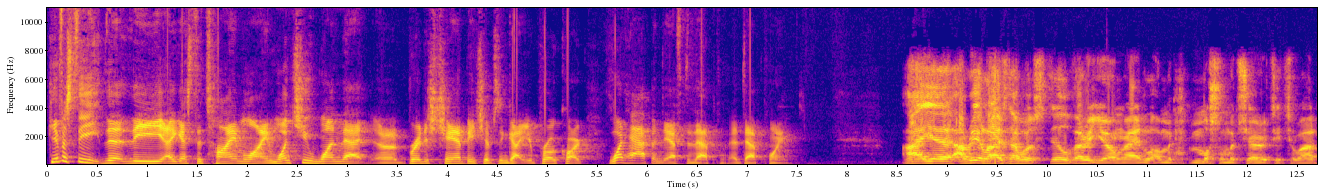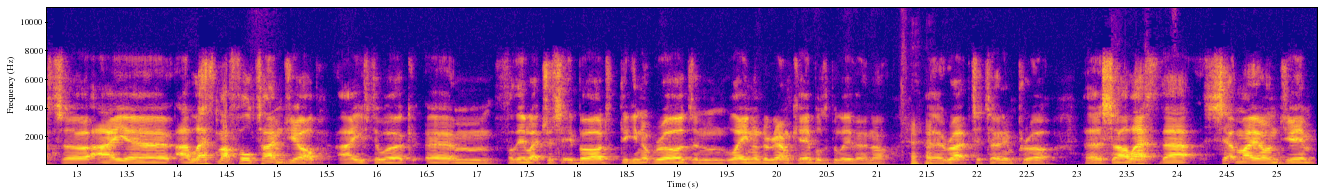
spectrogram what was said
give us the, the, the, I guess, the timeline. Once you won that uh, British Championships and got your pro card, what happened after that? At that point, I uh, I realised I was still very young. I had a lot of muscle maturity to add, so I uh, I left my full time job. I used to work um, for the electricity board, digging up roads and laying underground cables. Believe it or not, uh, right to turning pro. Uh, so I left that, set up my own gym,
